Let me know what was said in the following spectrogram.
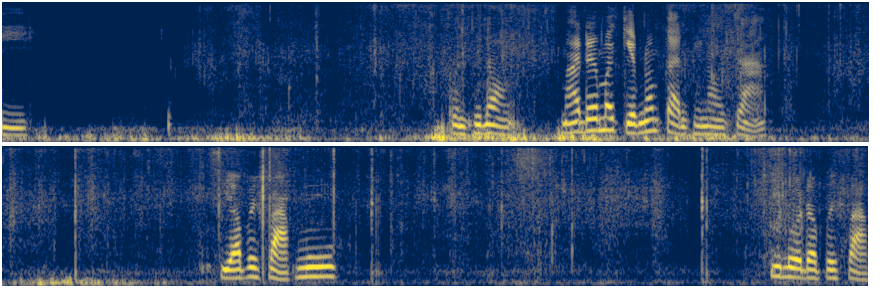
ลีคนพี่น้อง มาเดินมาเก็บน้ำกันพี่น้องจ๋าเสียเอาไปฝากมูที่รถเอาไปฝาก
